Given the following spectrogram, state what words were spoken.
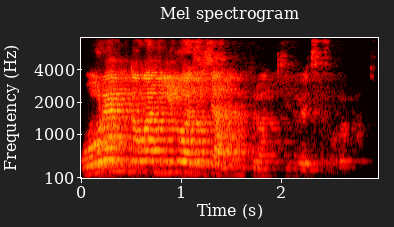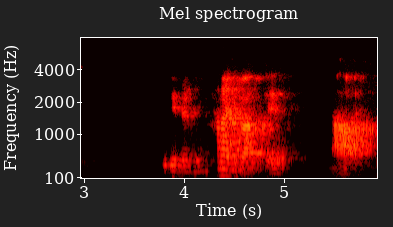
오랜 동안 이루어지지 않는 그런 기도의 제목을 가지고 우리는 하나님 앞에 나와요.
